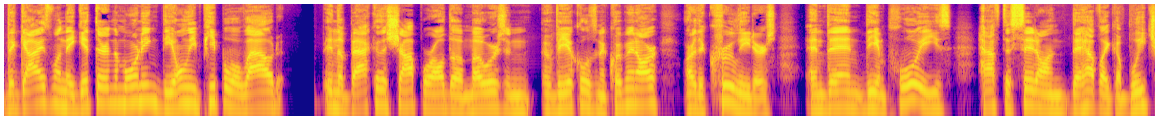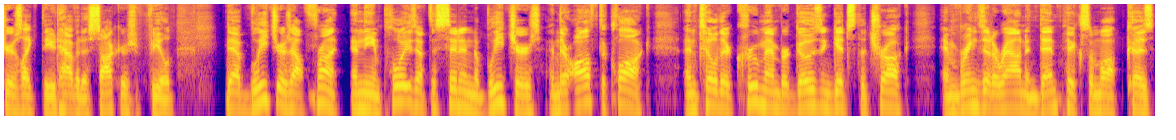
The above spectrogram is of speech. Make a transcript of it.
The guys when they get there in the morning, the only people allowed in the back of the shop where all the mowers and vehicles and equipment are are the crew leaders. And then the employees have to sit on they have like a bleachers like you'd have at a soccer field. They have bleachers out front and the employees have to sit in the bleachers and they're off the clock until their crew member goes and gets the truck and brings it around and then picks them up. Because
